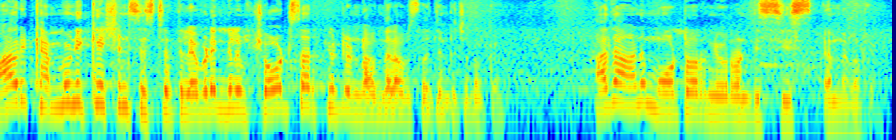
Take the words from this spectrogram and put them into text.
ആ ഒരു കമ്മ്യൂണിക്കേഷൻ സിസ്റ്റത്തിൽ എവിടെയെങ്കിലും ഷോർട്ട് സർക്യൂട്ട് ഉണ്ടാകുന്ന ഒരു അവസ്ഥ ചിന്തിച്ച് നോക്കുക അതാണ് മോട്ടോർ ന്യൂറോൺ ഡിസീസ് എന്നുള്ളത്.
